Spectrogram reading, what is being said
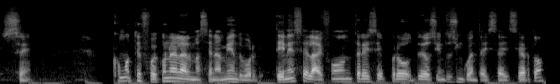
Sí. ¿Cómo te fue con el almacenamiento? Porque tienes el iPhone 13 Pro de 256, ¿cierto?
